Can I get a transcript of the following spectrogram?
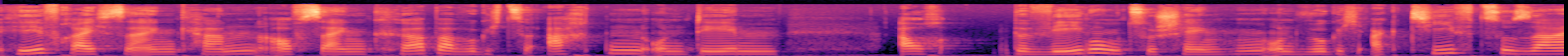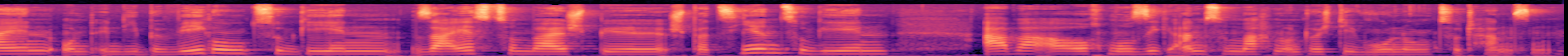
hilfreich sein kann, auf seinen Körper wirklich zu achten und dem auch Bewegung zu schenken und wirklich aktiv zu sein und in die Bewegung zu gehen, sei es zum Beispiel spazieren zu gehen, aber auch Musik anzumachen und durch die Wohnung zu tanzen.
